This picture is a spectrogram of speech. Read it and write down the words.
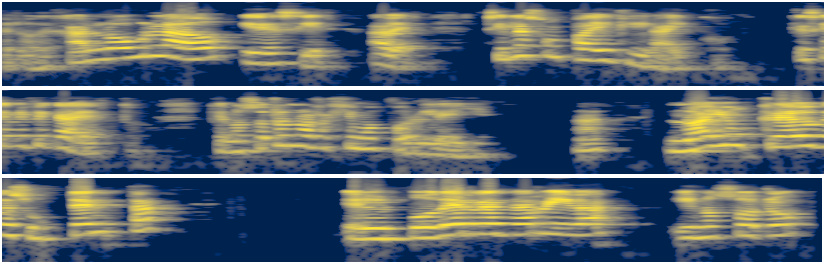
pero dejarlo a un lado y decir, a ver, Chile es un país laico. ¿Qué significa esto? Que nosotros nos regimos por leyes. ¿ah? No hay un credo que sustenta el poder desde arriba y nosotros,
